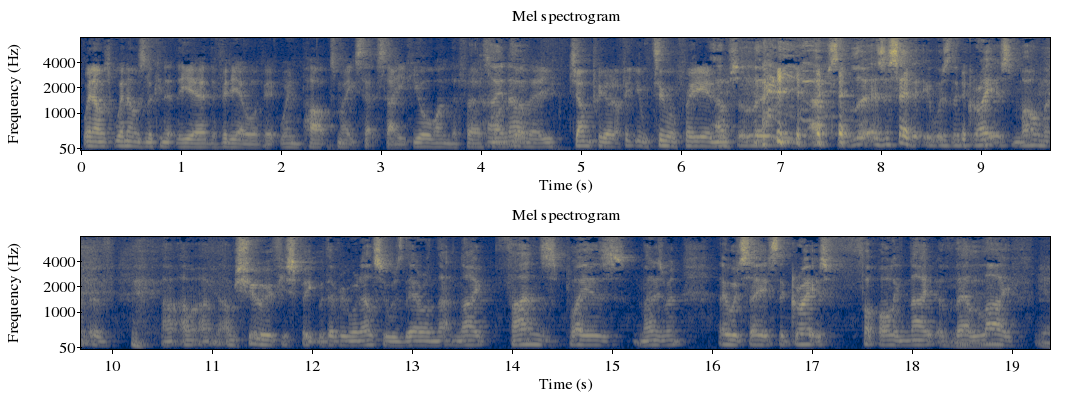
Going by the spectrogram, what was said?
When I was when I was looking at the uh, the video of it, when Parks makes that save, you're one of the first I ones know. on there. You jumping on, I think you were two or three in. Absolutely, absolutely. As I said, it was the greatest moment of. I- I'm sure if you speak with everyone else who was there on that night, fans, players, management, they would say it's the greatest footballing night of their life. Yeah,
